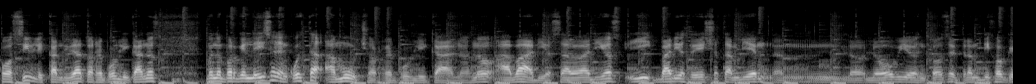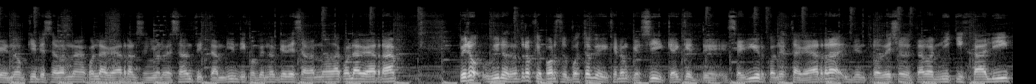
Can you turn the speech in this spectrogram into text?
posibles candidatos republicanos, bueno, porque le hizo la encuesta a muchos republicanos, ¿no? A varios, a varios y varios de ellos también, mm, lo, obvio entonces Trump dijo que no quiere saber nada con la guerra, el señor de Santis también dijo que no quiere saber nada con la guerra. Pero hubieron otros que por supuesto que dijeron que sí, que hay que seguir con esta guerra. Y dentro de ellos estaba Nikki Haley,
